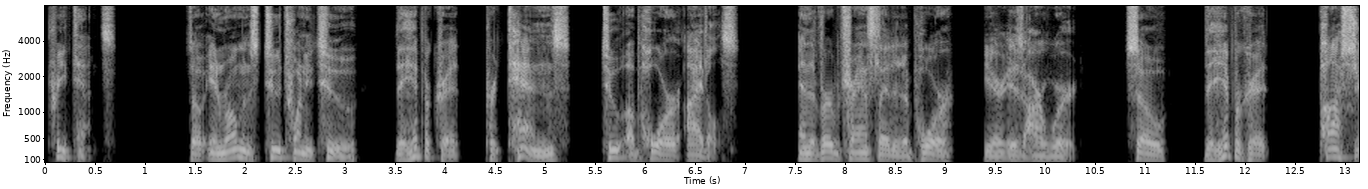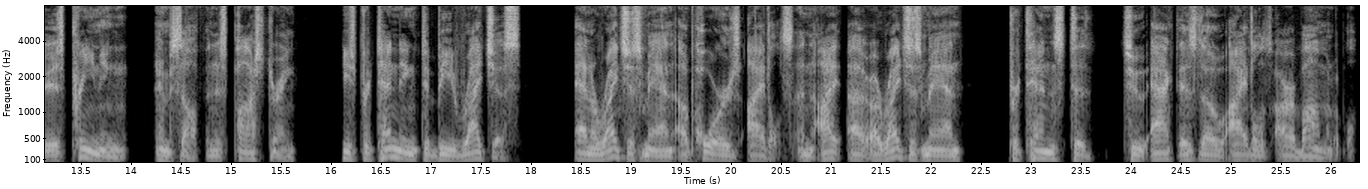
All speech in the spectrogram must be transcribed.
pretense. So in Romans 2:22, the hypocrite pretends to abhor idols. And the verb translated abhor here is our word. So the hypocrite posture is preening himself and is posturing. He's pretending to be righteous. And a righteous man abhors idols. And a righteous man pretends to, to act as though idols are abominable.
